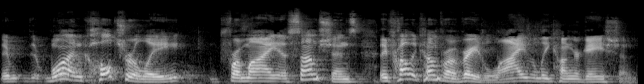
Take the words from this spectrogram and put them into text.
they're, they're, one culturally from my assumptions they probably come from a very lively congregation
